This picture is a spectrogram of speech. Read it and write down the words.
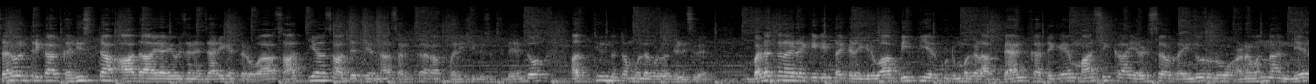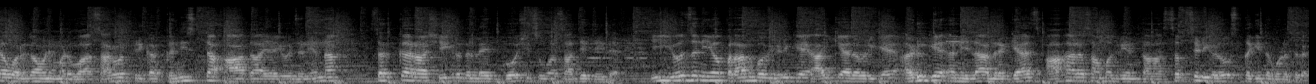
ಸಾರ್ವತ್ರಿಕ ಕನಿಷ್ಠ ಆದಾಯ ಯೋಜನೆ ಜಾರಿಗೆ ತರುವ ಸಾಧ್ಯ ಸಾಧ್ಯತೆಯನ್ನ ಸರ್ಕಾರ ಪರಿಶೀಲಿಸುತ್ತಿದೆ ಎಂದು ಅತ್ಯುನ್ನತ ಮೂಲಗಳು ತಿಳಿಸಿವೆ. ಬಡತನ ರೇಖೆಗಿಂತ ಕೆಳಗಿರುವ ಬಿಪಿಎಲ್ ಕುಟುಂಬಗಳ ಬ್ಯಾಂಕ್ ಖಾತೆಗೆ ಮಾಸಿಕ ಎರಡು ಸಾವಿರದ ಐನೂರು ರು ಹಣವನ್ನು ನೇರ ವರ್ಗಾವಣೆ ಮಾಡುವ ಸಾರ್ವತ್ರಿಕ ಕನಿಷ್ಠ ಆದಾಯ ಯೋಜನೆಯನ್ನ ಸರ್ಕಾರ ಶೀಘ್ರದಲ್ಲೇ ಘೋಷಿಸುವ ಸಾಧ್ಯತೆ ಇದೆ. ಈ ಯೋಜನೆಯ ಫಲಾನುಭವಿಗಳಿಗೆ ಆಯ್ಕೆಯಾದವರಿಗೆ ಅಡುಗೆ ಅನಿಲ, ಅಂದರೆ ಗ್ಯಾಸ್, ಆಹಾರ ಸಾಮಗ್ರಿಯಂತಹ ಸಬ್ಸಿಡಿಗಳು ಸ್ಥಗಿತಗೊಳ್ಳುತ್ತವೆ.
